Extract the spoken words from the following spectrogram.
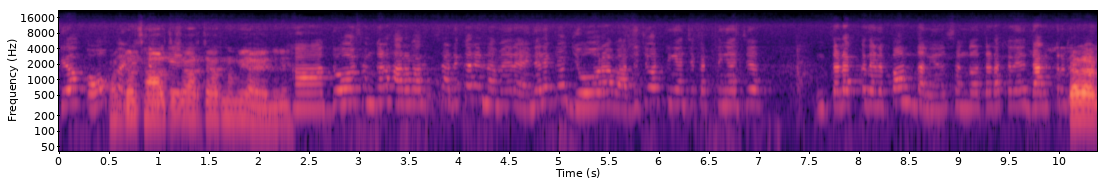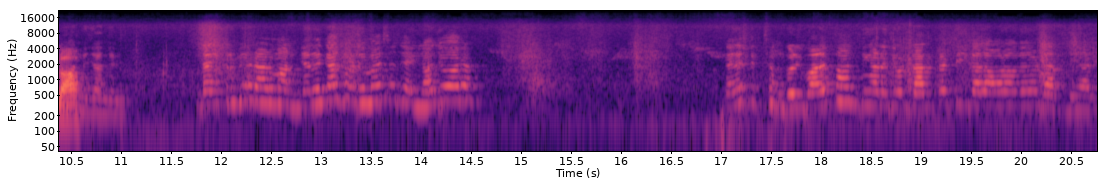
ਕਿਉਂ? ਉਹ ਬੜੇ ਸਾਲ ਚ ਚਾਰ ਚਾਰ ਨਵੇਂ ਆ ਜਾਂਦੇ ਨੇ। ਹਾਂ ਦੋ ਸੰਗਲ ਹਰ ਵਕਤ ਸਾਡੇ ਘਰੇ ਨਵੇਂ ਰਹਿੰਦੇ ਨੇ ਕਿਉਂ? ਜ਼ੋਰ ਆ ਵੱਧ ਝੋਟੀਆਂ ਚ ਕੱਟੀਆਂ ਚ ਤੜਕਦੇ ਨੇ ਭੰਦਾਂ ਨੇ ਸੰਗਲ ਤੜਕਦੇ ਨੇ ਡਾਕਟਰ ਵੀ ਚੱਲ ਹੈਰਾਨ ਲਾ। ਮੰਨ ਜਾਂਦੇ ਨੇ। ਡਾਕਟਰ ਵੀ ਹੈਰਾਨ ਮੰਨ ਜਾਂਦੇ ਕਿ ਤੁਹਾਡੇ ਮੈਂ ਸੱਚ ਇੰਨਾ ਜ਼ੋਰ ਆ। ਕਹਿੰਦੇ ਤੇ ਸੰਗਲੀ ਵਾਲੇ ਭੰਦੀਆਂ ਨੇ ਜੋ ਡਾਕਟਰ ਟੀਕਾ ਲਾਉਣ ਆਉਂਦੇ ਨੇ ਉਹ ਡਰਦੀਆਂ ਨੇ।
